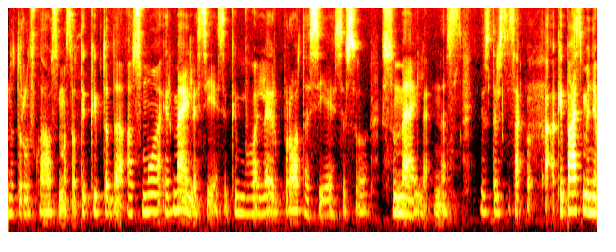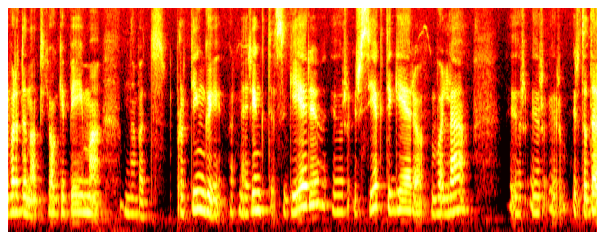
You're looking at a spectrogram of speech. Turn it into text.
natūralus klausimas, o tai kaip tada asmuo ir meilė siejasi, kaip valia ir protas siejasi su, su meilė. Nes jūs tarsi sako, kaip asmenį vardinat jo gebėjimą, na, bet protingai ar nerinktis gėri ir, ir siekti gėrio, valia. Ir, ir, ir, ir tada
